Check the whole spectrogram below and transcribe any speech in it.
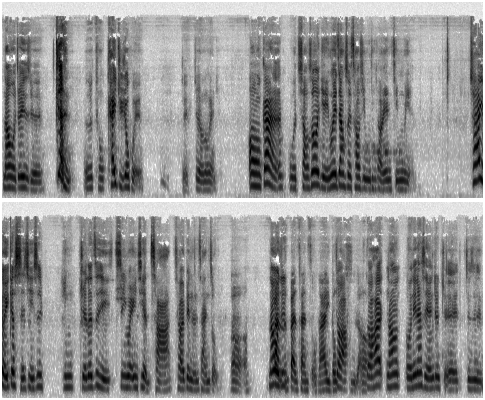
然后我就一直觉得，更，呃，从开局就毁了。对，就有那种感觉。哦，干！我小时候也因为这样，所以超级无敌讨厌金木研。所以他有一个时期是因觉得自己是因为运气很差才会变成三种。嗯，然后我就半三种，哪里都是啊。对啊，他然后我那段时间就觉得就是。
